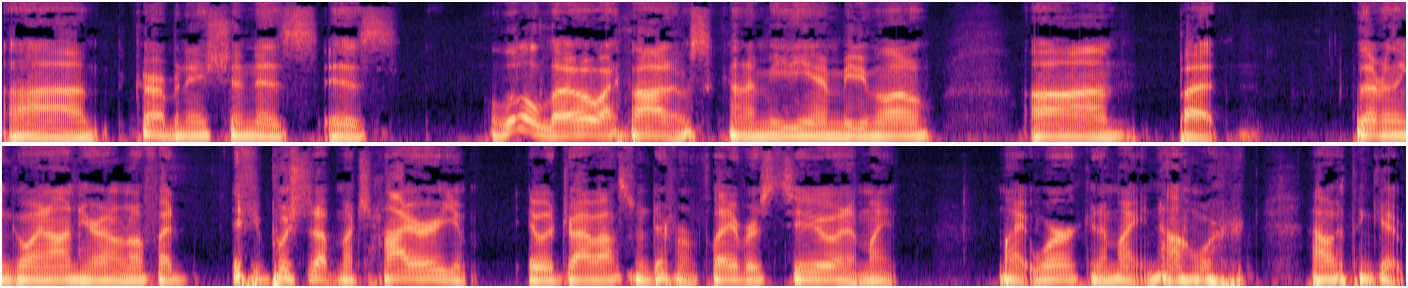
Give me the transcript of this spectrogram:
Uh, carbonation is is a little low. I thought it was kind of medium, medium low. Um, but with everything going on here, I don't know if I if you push it up much higher, you it would drive out some different flavors too, and it might might work and it might not work. I would think it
